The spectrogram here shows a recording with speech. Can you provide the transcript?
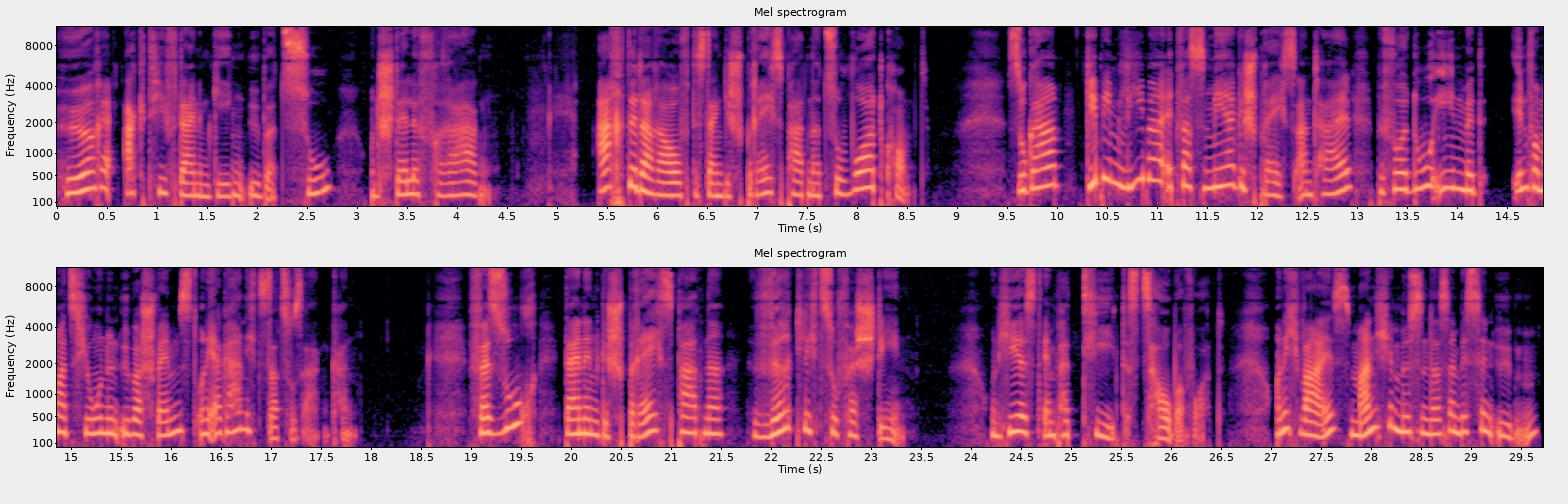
Höre aktiv deinem Gegenüber zu und stelle Fragen. Achte darauf, dass dein Gesprächspartner zu Wort kommt. Sogar gib ihm lieber etwas mehr Gesprächsanteil, bevor du ihn mit Informationen überschwemmst und er gar nichts dazu sagen kann. Versuch, deinen Gesprächspartner wirklich zu verstehen. Und hier ist Empathie das Zauberwort. Und ich weiß, manche müssen das ein bisschen üben,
